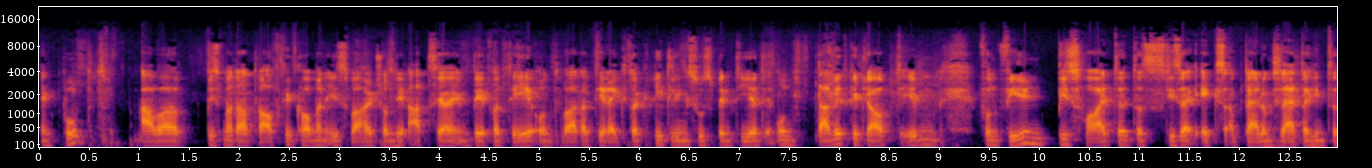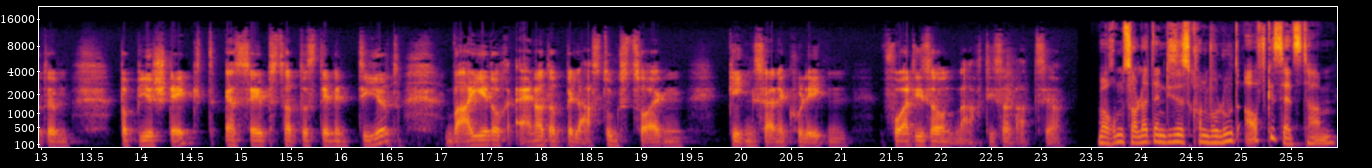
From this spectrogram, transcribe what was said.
entpuppt. Aber bis man da draufgekommen ist, war halt schon die Razzia im BVD und war der Direktor Kriegling suspendiert. Und da wird geglaubt eben von vielen bis heute, dass dieser Ex-Abteilungsleiter hinter dem Papier steckt. Er selbst hat das dementiert, war jedoch einer der Belastungszeugen gegen seine Kollegen vor dieser und nach dieser Razzia. Warum soll er denn dieses Konvolut aufgesetzt haben?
